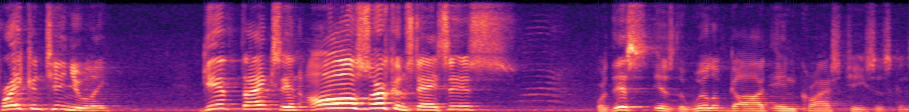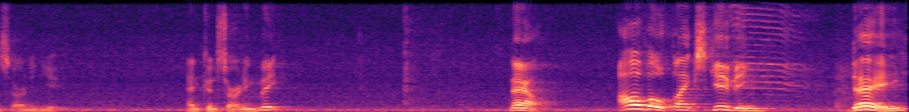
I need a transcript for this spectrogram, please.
Pray continually. Give thanks in all circumstances, for this is the will of God in Christ Jesus concerning you and concerning me. Now, although Thanksgiving Day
